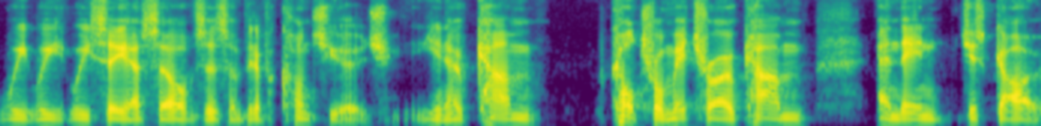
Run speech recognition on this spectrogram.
we, we we see ourselves as a bit of a concierge. You know, come cultural metro, come and then just go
